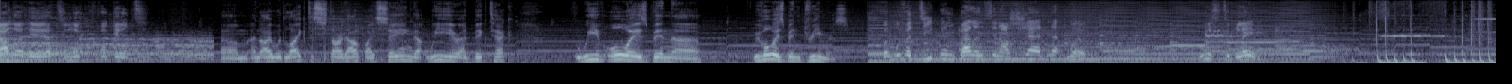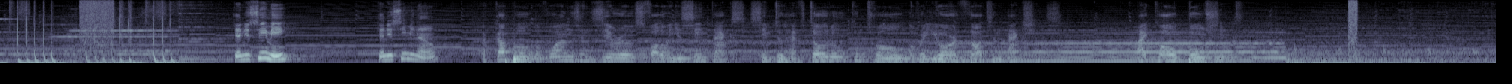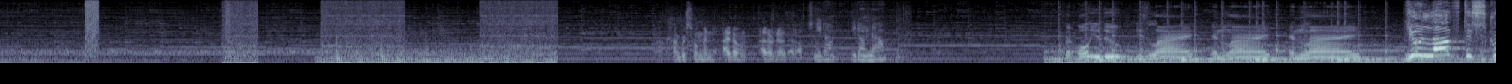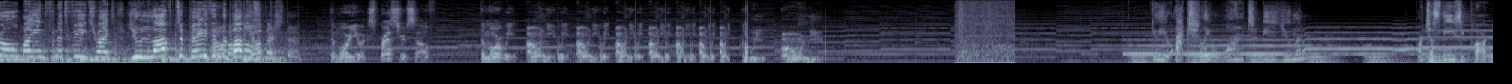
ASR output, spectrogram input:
gather here to look for guilt. Um, and I would like to start out by saying that we here at Big Tech, we've always been, uh, we've always been dreamers. But with a deep imbalance in our shared network, who is to blame? Can you see me? Can you see me now? A couple of ones and zeros following a syntax seem to have total control over your thoughts and actions. I call bullshit. Uh, Congresswoman, I don't, I don't know that off. You don't, you don't know? But all you do is lie and lie and lie. You love to scroll my infinite feeds, right? You love to bathe in the about bubbles. The other stuff. The more you express yourself, the more we own you. We own you. We own you. We own you. We own you. We own you. We own you. The more- Do you actually want to be human? Or just the easy part?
